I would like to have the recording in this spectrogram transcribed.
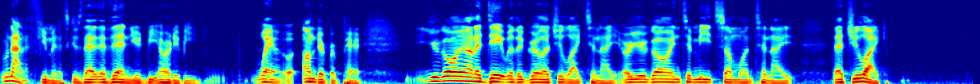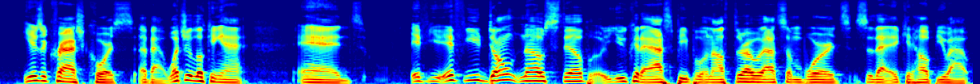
well, not a few minutes, because then you'd be already be way underprepared you're going on a date with a girl that you like tonight, or you're going to meet someone tonight that you like. Here's a crash course about what you're looking at, and if you if you don't know still, you could ask people, and I'll throw out some words so that it can help you out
